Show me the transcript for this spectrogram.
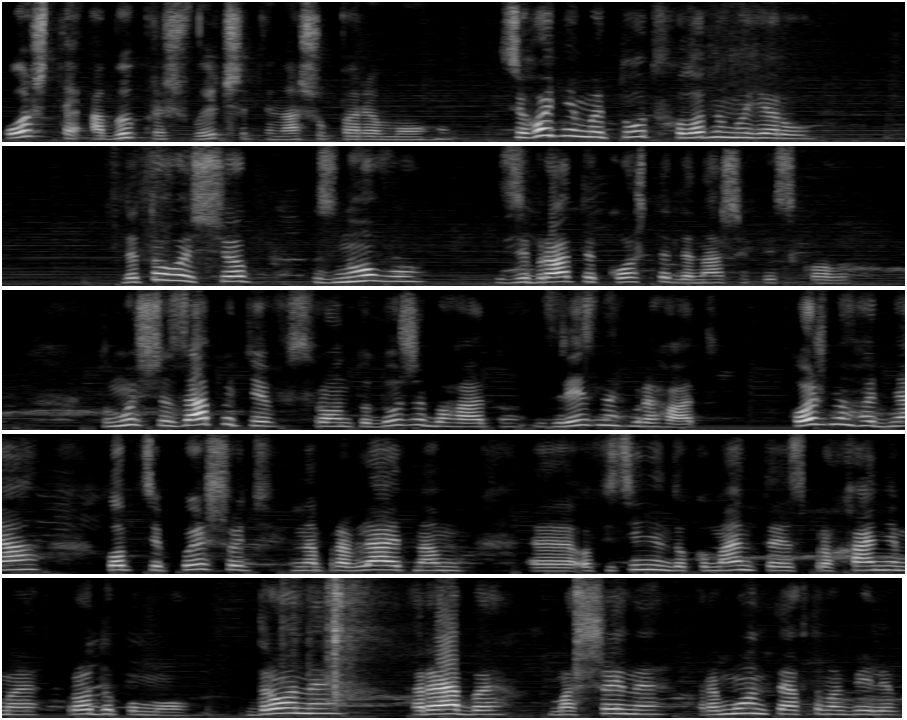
кошти, аби пришвидшити нашу перемогу. Сьогодні ми тут, в Холодному Яру, для того, щоб знову зібрати кошти для наших військових. Тому що запитів з фронту дуже багато, з різних бригад. Кожного дня хлопці пишуть направляють нам е, офіційні документи з проханнями про допомогу. дрони, реби, машини, ремонти автомобілів.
